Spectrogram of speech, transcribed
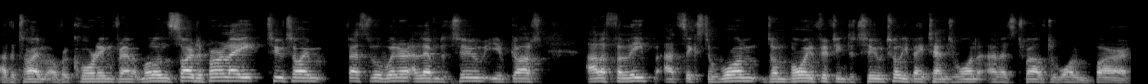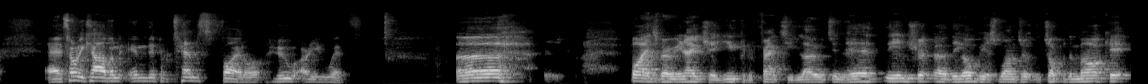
at the time of recording for Emmett Mullins. Sire Du Berlais, two time festival winner, 11 to 2. You've got Alaphilippe at 6 to 1, Dunboyne 15 to 2, Tully Bay 10 to 1, and it's 12 to 1 bar. Uh, Tony Calvin, in the Pertemps final, who are you with? Uh, by its very nature, you can fancy loads in here. The uh, the obvious ones are at the top of the market.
